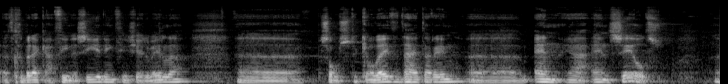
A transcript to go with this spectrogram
het gebrek aan financiering, financiële middelen. soms een stukje onwetendheid daarin. en, ja, en sales. Eh,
